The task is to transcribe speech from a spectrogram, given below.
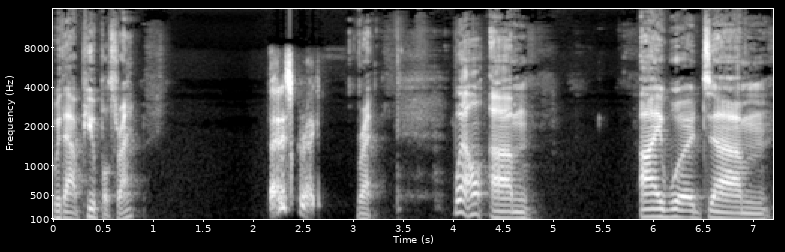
without pupils, right? That is correct. Right. Well, um, I would um,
